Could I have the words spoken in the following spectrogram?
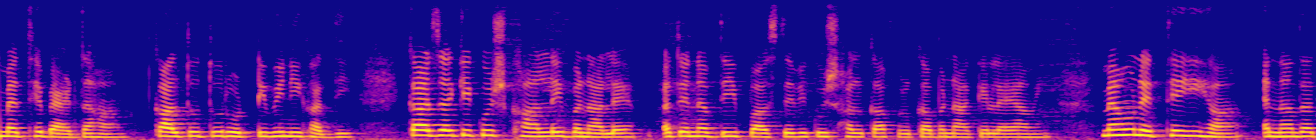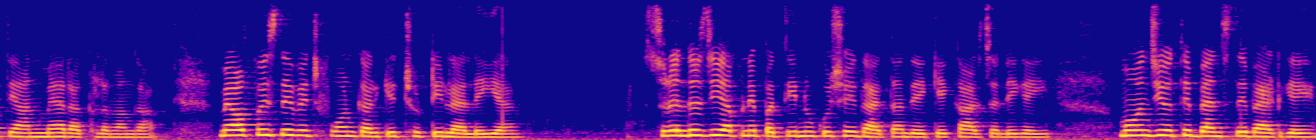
ਮੈਂ ਇੱਥੇ ਬੈਠਦਾ ਹਾਂ। ਕੱਲ ਤੋਂ ਤੂੰ ਰੋਟੀ ਵੀ ਨਹੀਂ ਖਾਧੀ। ਘਰ ਜਾ ਕੇ ਕੁਝ ਖਾਣ ਲਈ ਬਣਾ ਲੈ ਅਤੇ ਨਵਦੀਪ ਵਾਸਤੇ ਵੀ ਕੁਝ ਹਲਕਾ ਫੁਲਕਾ ਬਣਾ ਕੇ ਲੈ ਆਵੀਂ। ਮੈਂ ਹੁਣ ਇੱਥੇ ਹੀ ਹਾਂ, ਇਹਨਾਂ ਦਾ ਧਿਆਨ ਮੈਂ ਰੱਖ ਲਵਾਂਗਾ। ਮੈਂ ਆਫਿਸ ਦੇ ਵਿੱਚ ਫੋਨ ਕਰਕੇ ਛੁੱਟੀ ਲੈ ਲਈ ਹੈ। ਸੁਰਿੰਦਰ ਜੀ ਆਪਣੇ ਪਤੀ ਨੂੰ ਕੁਝ ਹਦਾਇਤਾਂ ਦੇ ਕੇ ਘਰ ਚਲੀ ਗਈ। ਮੋਹਨ ਜੀ ਉੱਥੇ ਬੈਂਚ ਤੇ ਬੈਠ ਗਏ।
